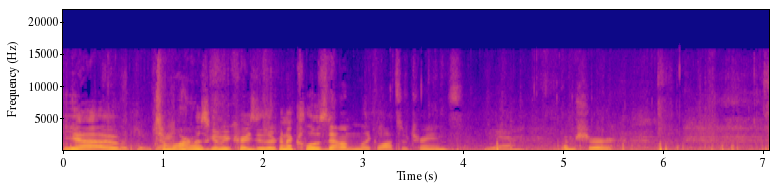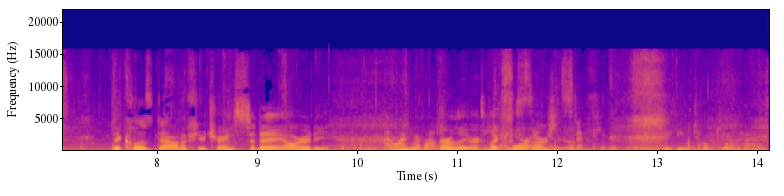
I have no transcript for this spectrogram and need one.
Yeah, uh, tomorrow's gonna be crazy. They're gonna close down like lots of trains. Yeah. I'm sure. They closed down a few trains today already. I wonder about Earlier, the like four hours ago. Stuff here. Do you think Tokyo has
